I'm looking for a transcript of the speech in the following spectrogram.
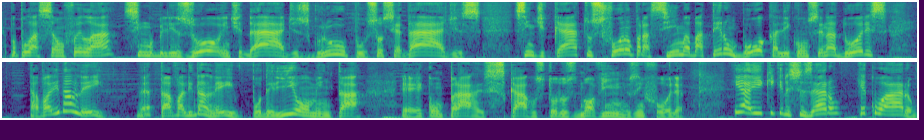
A população foi lá, se mobilizou, entidades, grupos, sociedades, sindicatos foram para cima, bateram boca ali com os senadores. Estava ali na lei, estava né? ali na lei, poderiam aumentar, é, comprar esses carros todos novinhos em folha. E aí o que, que eles fizeram? Recuaram.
